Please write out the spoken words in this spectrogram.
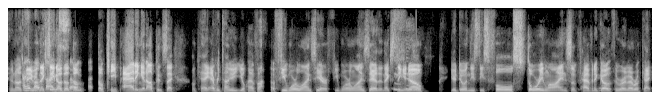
who knows? Maybe next thing you know, they'll, so they'll they'll keep adding it up and say, okay, every time you, you'll have a, a few more lines here, a few more lines there. The next thing you know, you're doing these these full storylines of having to go through. Remember, okay,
